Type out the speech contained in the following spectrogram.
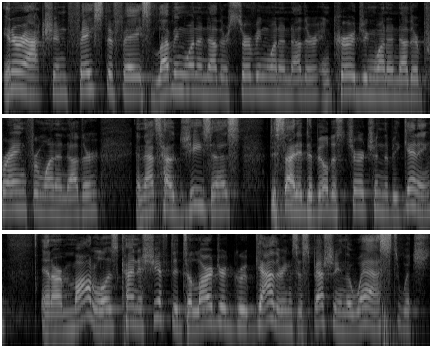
interaction, face to face, loving one another, serving one another, encouraging one another, praying for one another. And that's how Jesus decided to build his church in the beginning. And our model has kind of shifted to larger group gatherings, especially in the West, which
